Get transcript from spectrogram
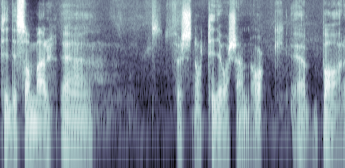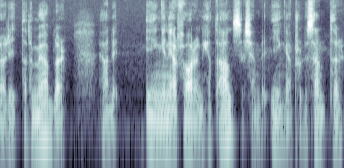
tidig sommar, eh, för snart tio år sedan och eh, bara ritade möbler. Jag hade ingen erfarenhet alls, jag kände inga producenter.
